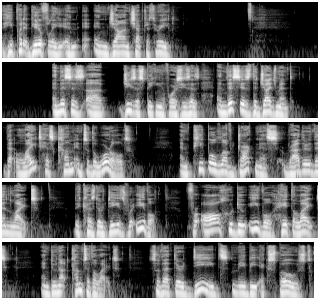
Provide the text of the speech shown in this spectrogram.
he put it beautifully in in John chapter three. And this is uh, Jesus speaking, of course, he says, And this is the judgment that light has come into the world, and people love darkness rather than light, because their deeds were evil. For all who do evil hate the light and do not come to the light, so that their deeds may be exposed.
